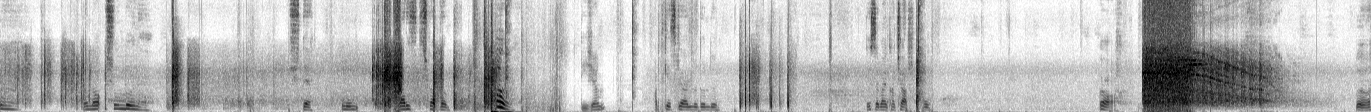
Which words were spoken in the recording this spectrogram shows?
Oh. Ben ne yapmışım böyle? İşte. Bunun paraziti çıkardım. Ah. Diyeceğim. Artık eski haline döndü. Neyse ben kaçar. Bu. Ah. Ah.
